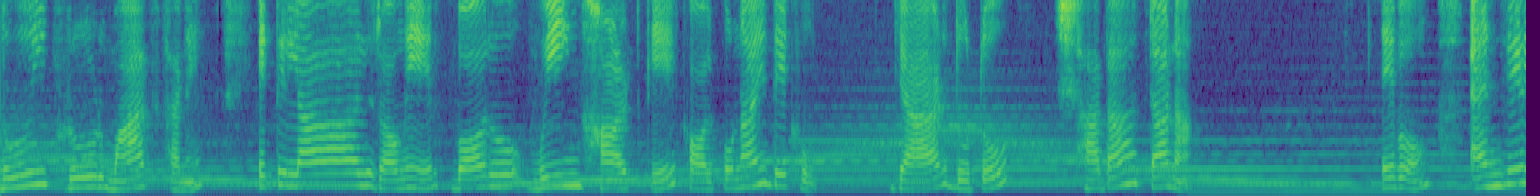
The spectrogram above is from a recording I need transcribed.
দুই ভ্রুর মাঝখানে একটি লাল রঙের বড় উইং হার্টকে কল্পনায় দেখুন, যার দুটো সাদা ডানা এবং অ্যাঞ্জেল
